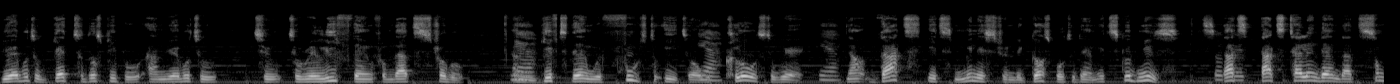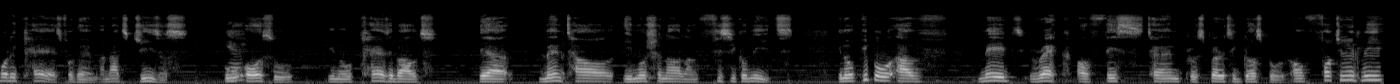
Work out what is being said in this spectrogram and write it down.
you're able to get to those people and you're able to to to relieve them from that struggle and yeah. gift them with food to eat or yeah. with clothes to wear. Yeah. Now that's it's ministering the gospel to them. It's good news. So that's good. that's telling them that somebody cares for them, and that's Jesus, who yes. also, you know, cares about their mental, emotional, and physical needs. You know, people have made wreck of this term prosperity gospel. Unfortunately,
